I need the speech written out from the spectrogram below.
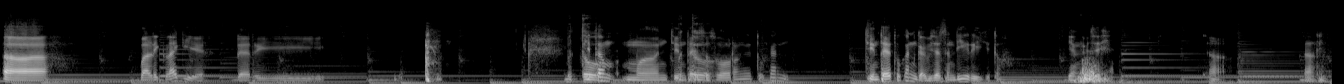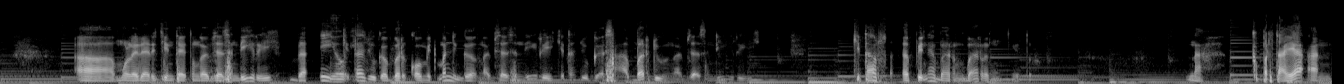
eh balik lagi ya dari Betul. kita mencintai Betul. seseorang itu kan cinta itu kan nggak bisa sendiri gitu ya nggak sih ya. Nah, eh, mulai dari cinta itu nggak bisa sendiri berarti Yoi. kita juga berkomitmen juga nggak bisa sendiri kita juga sabar juga nggak bisa sendiri kita harus hadapinnya bareng-bareng gitu nah kepercayaan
